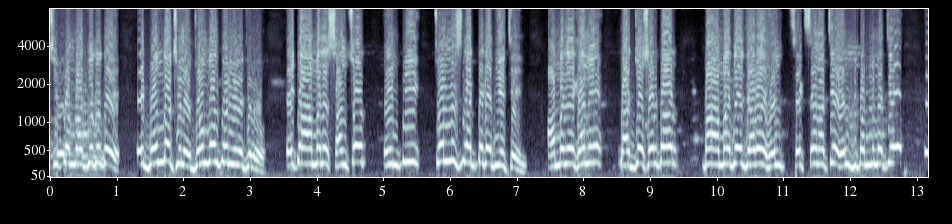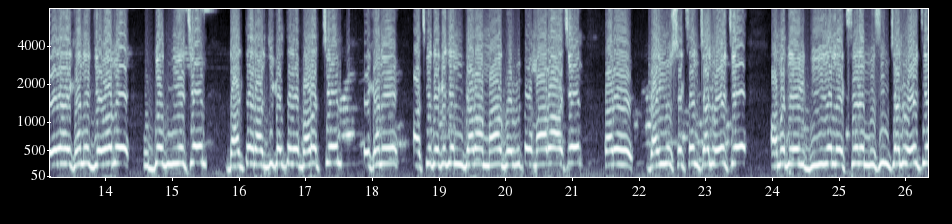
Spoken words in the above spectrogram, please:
সিপিএম রাজ্যতে এই বন্ধ ছিল জঙ্গল তৈরি হয়েছিল। এটা আমাদের সাংসদ এমপি চল্লিশ লাখ টাকা দিয়েছেন। আমাদের এখানে রাজ্য সরকার বা আমাদের যারা হেলথ সেকশন আছে হেলথ ডিপার্টমেন্ট আছে, এরা এখানে যেভাবে উদ্যোগ নিয়েছেন, ডাক্তার আর্জিক্যাল থেকে বাড়াচ্ছেন, এখানে আজকে দেখেছেন যারা মা গর্ভিত মারা আছেন, তার ডাইনো সেকশন চালু হয়েছে, আমাদের ডিজিটাল এক্স রে মেশিন চালু হয়েছে।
